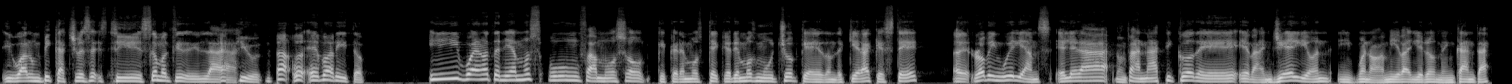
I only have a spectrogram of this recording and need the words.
igual un Pikachu. Es, sí, es como que la... Es cute. Ah, es bonito. Y bueno, teníamos un famoso que queremos, que queremos mucho, que donde quiera que esté, eh, Robin Williams. Él era fanático de Evangelion, y bueno, a mí Evangelion me encanta.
